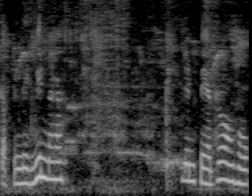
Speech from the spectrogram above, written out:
กับเป็นเลขวินนะคะเด่นแปดร่องหก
